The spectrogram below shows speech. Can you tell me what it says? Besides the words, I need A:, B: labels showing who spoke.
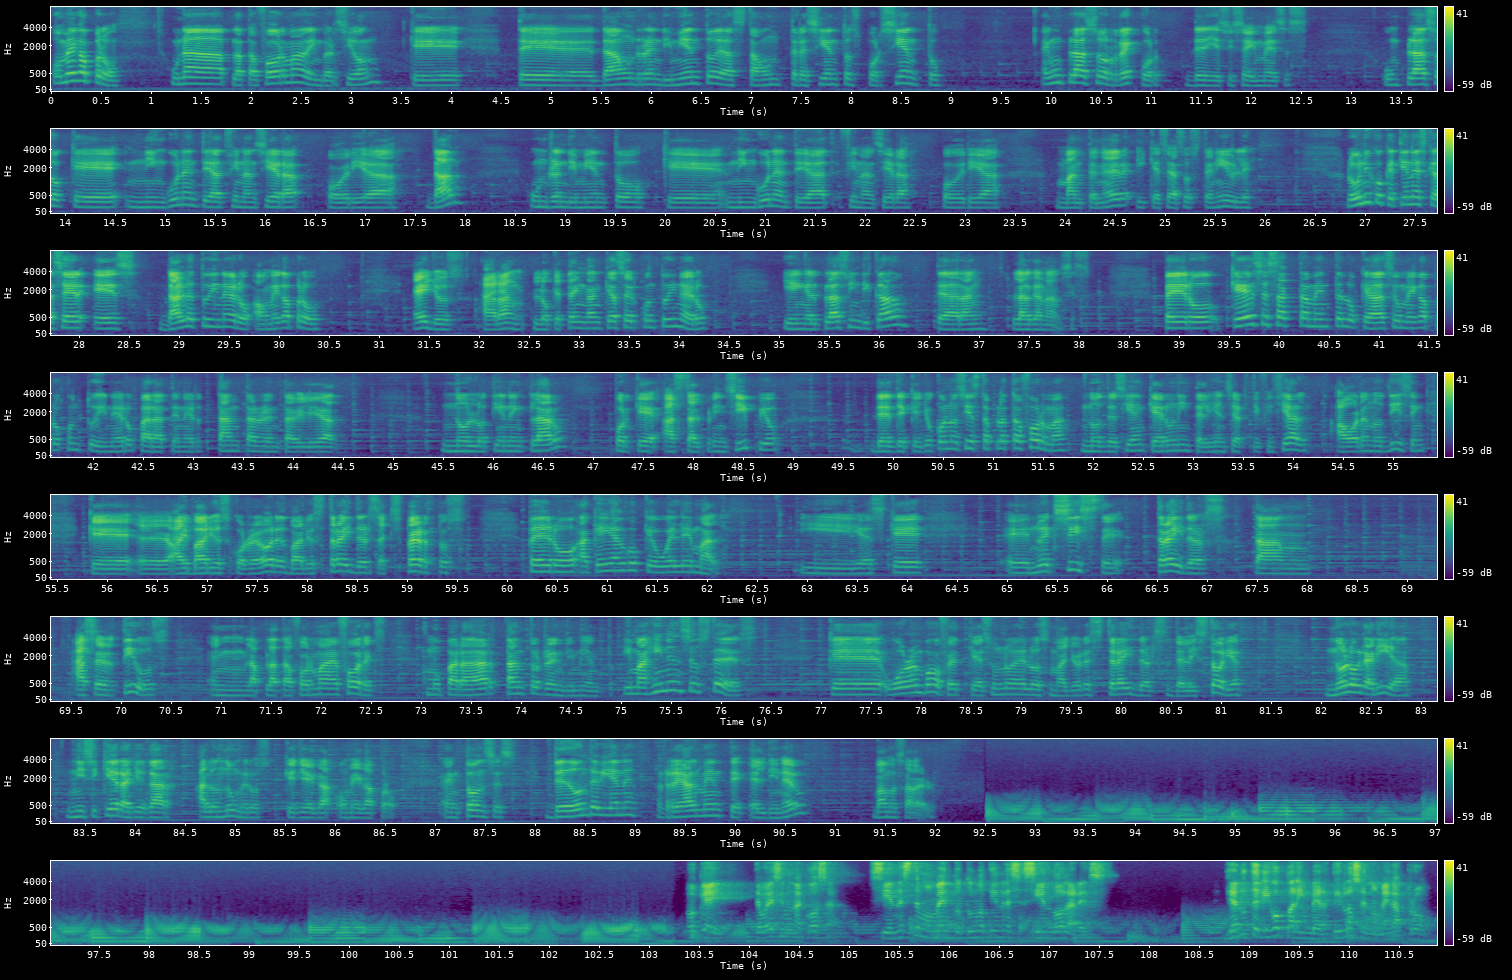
A: Omega Pro, una plataforma de inversión que te da un rendimiento de hasta un 300% en un plazo récord de 16 meses. Un plazo que ninguna entidad financiera podría dar. Un rendimiento que ninguna entidad financiera podría mantener y que sea sostenible. Lo único que tienes que hacer es darle tu dinero a Omega Pro. Ellos harán lo que tengan que hacer con tu dinero y en el plazo indicado te darán las ganancias. Pero, ¿qué es exactamente lo que hace Omega Pro con tu dinero para tener tanta rentabilidad? No lo tienen claro porque hasta el principio, desde que yo conocí esta plataforma, nos decían que era una inteligencia artificial. Ahora nos dicen que eh, hay varios corredores, varios traders, expertos. Pero aquí hay algo que huele mal. Y es que eh, no existe traders tan asertivos en la plataforma de Forex como para dar tanto rendimiento. Imagínense ustedes que Warren Buffett, que es uno de los mayores traders de la historia, no lograría ni siquiera llegar a los números que llega Omega Pro. Entonces, ¿de dónde viene realmente el dinero? Vamos a verlo.
B: Ok, te voy a decir una cosa. Si en este momento tú no tienes 100 dólares, ya no te digo para invertirlos en Omega Pro,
